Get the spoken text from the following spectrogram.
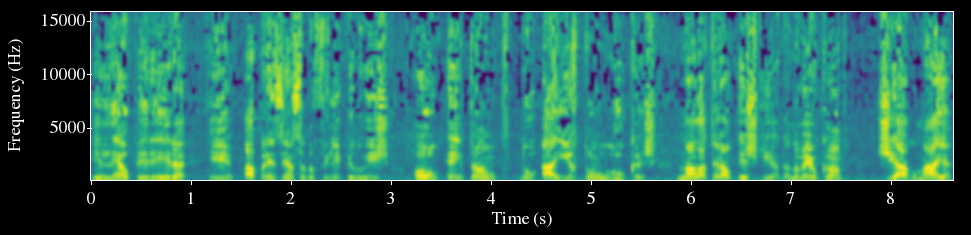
e Léo Pereira e a presença do Felipe Luiz ou então do Ayrton Lucas na lateral esquerda. No meio-campo, Thiago Maia,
